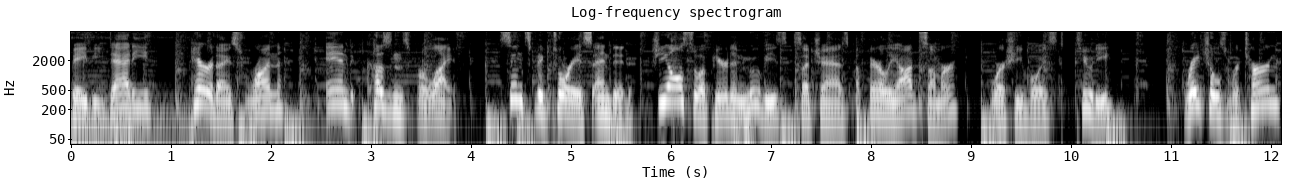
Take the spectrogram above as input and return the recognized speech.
Baby Daddy, Paradise Run, and Cousins for Life. Since Victorious ended, she also appeared in movies such as A Fairly Odd Summer, where she voiced Tootie, Rachel's Return,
